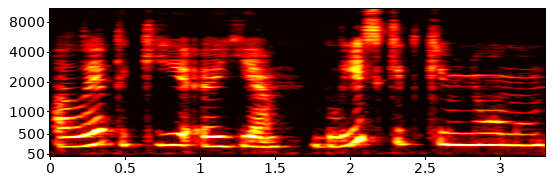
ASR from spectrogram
але такі е, є блискітки в ньому.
